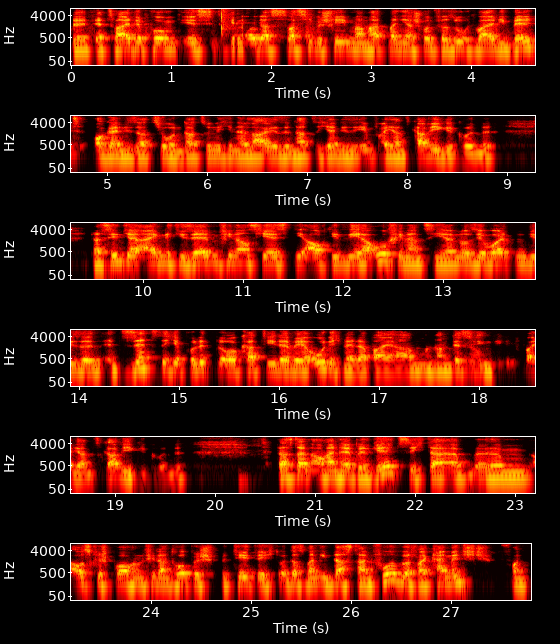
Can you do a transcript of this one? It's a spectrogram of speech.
Äh, der zweite Punkt ist, genau das, was Sie beschrieben haben, hat man ja schon versucht, weil die Weltorganisationen dazu nicht in der Lage sind, hat sich ja diese Impfallianz Gavi gegründet. Das sind ja eigentlich dieselben Finanziers, die auch die WHO finanzieren, nur sie wollten diese entsetzliche Politbürokratie der WHO nicht mehr dabei haben und haben deswegen ja. die Impfallianz Gavi gegründet. Dass dann auch ein Herr Bill Gates sich da ähm, ausgesprochen philanthropisch betätigt und dass man ihm das dann vorwirft, weil kein Mensch von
